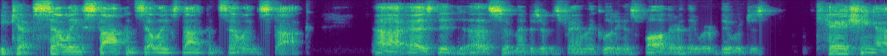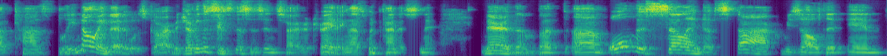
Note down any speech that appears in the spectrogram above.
He kept selling stock and selling stock and selling stock, uh, as did uh, some members of his family, including his father. They were they were just cashing out constantly, knowing that it was garbage. I mean, this is this is insider trading. That's what kind of snared them. But um, all this selling of stock resulted in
